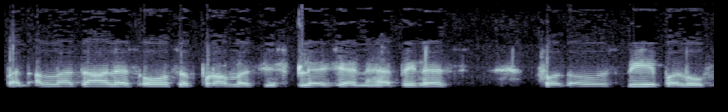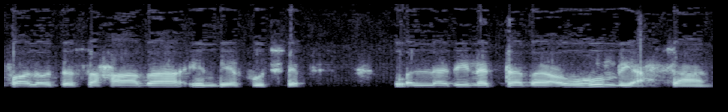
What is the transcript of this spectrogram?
but Allah Ta'ala has also promised His pleasure and happiness for those people who followed the Sahaba in their footsteps. وَالَّذِينَ اتَّبَعُوهُمْ بِأَحْسَانٍ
